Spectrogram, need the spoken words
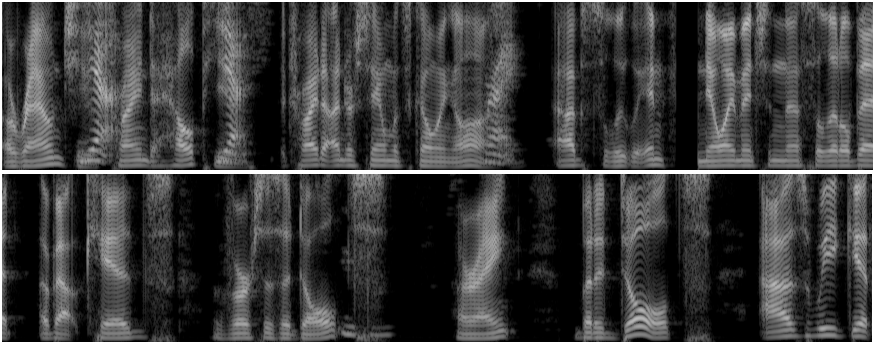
around you, Yeah. trying to help you, Yes. try to understand what's going on. Right. Absolutely. And you know, I mentioned this a little bit about kids versus adults. Mhm. All right. But adults, as we get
